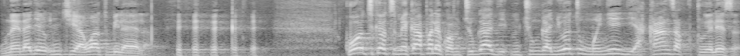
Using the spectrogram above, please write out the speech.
Unaendaje nchi ya watu bila hela kwa hiyo tukiwa tumekaa pale kwa mchungaji mchungaji wetu mwenyeji akaanza kutueleza.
